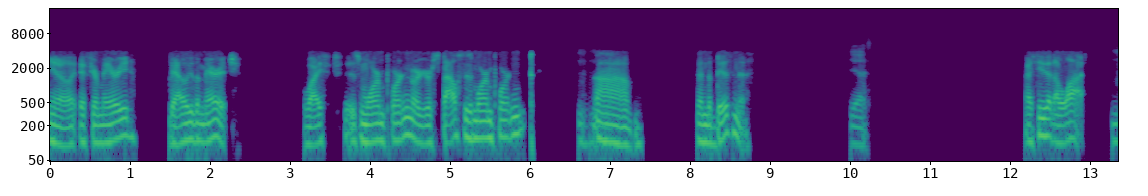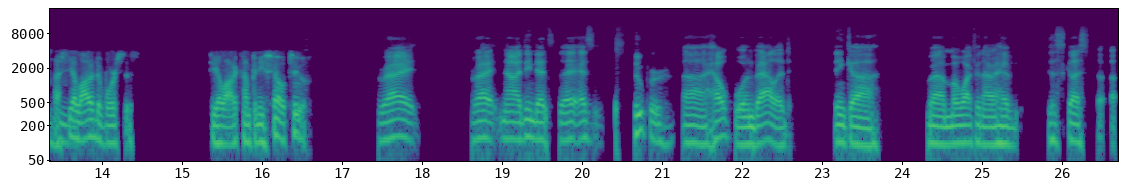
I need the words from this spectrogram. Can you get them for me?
you know, if you're married, value the marriage. Wife is more important, or your spouse is more important mm-hmm. um, than the business. Yes. I see that a lot. Mm-hmm. I see a mm-hmm. lot of divorces. See a lot of companies sell too. Right. Right. No, I think that's that's super uh, helpful and valid. I think uh, my wife and I have discussed uh,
